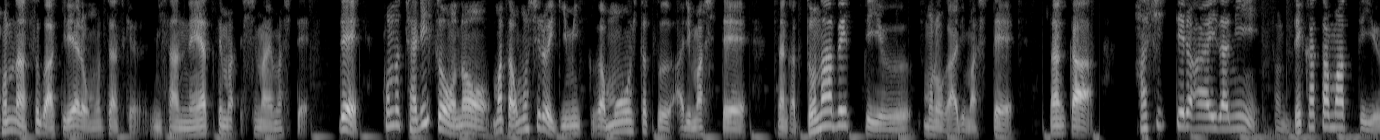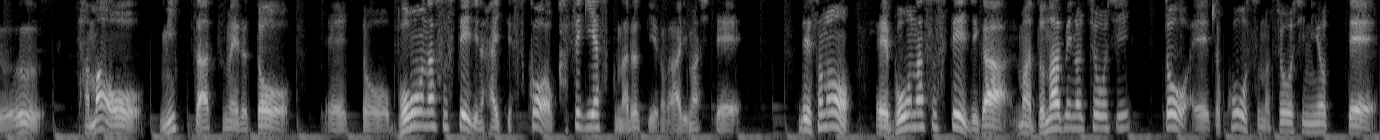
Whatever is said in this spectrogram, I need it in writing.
こんなんすぐ飽きるやろ思ってたんですけど、2、3年やってま、しまいまして。で、このチャリソーのまた面白いギミックがもう一つありまして、なんか土鍋っていうものがありまして、なんか走ってる間に、そのデカ玉っていう玉を3つ集めると、えっ、と、ボーナスステージに入ってスコアを稼ぎやすくなるっていうのがありまして、で、その、えー、ボーナスステージが、まあ、土鍋の調子と、えっ、と、コースの調子によって、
